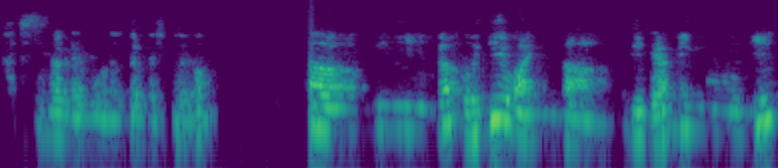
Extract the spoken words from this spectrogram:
같이 생각을 해보면 어떨까 싶어요. 어, 우리가 어디에 와 있나, 우리 대한민국이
